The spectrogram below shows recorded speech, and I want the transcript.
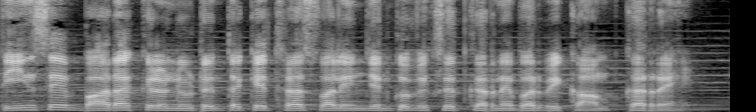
3 से 12 किलो न्यूटन तक के थ्रस्ट वाले इंजन को विकसित करने पर भी काम कर रहे हैं।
